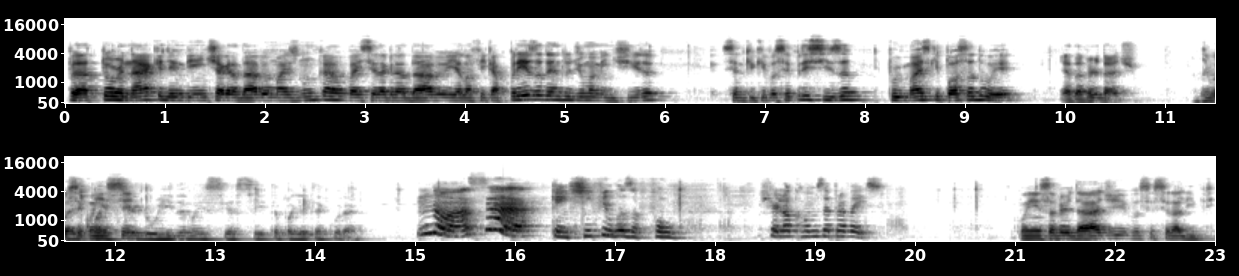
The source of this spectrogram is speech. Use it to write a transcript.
para tornar aquele ambiente agradável, mas nunca vai ser agradável e ela fica presa dentro de uma mentira, sendo que o que você precisa, por mais que possa doer, é da verdade. Que verdade, você pode conhecer. ser doída, mas se aceita, pode até curar. Nossa! Kenshin filosofou. Sherlock Holmes aprova isso. Conheça a verdade e você será livre.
